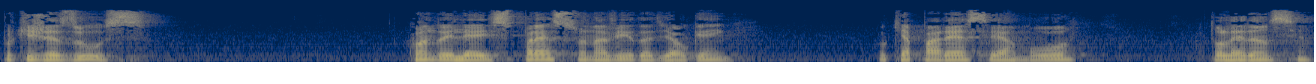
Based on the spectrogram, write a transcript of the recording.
Porque Jesus, quando ele é expresso na vida de alguém, o que aparece é amor, tolerância,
